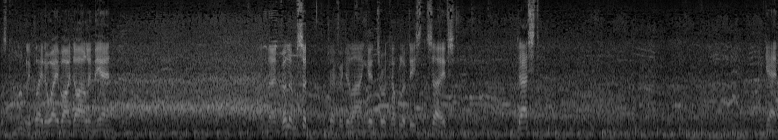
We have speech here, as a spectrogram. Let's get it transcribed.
was calmly played away by Deijl in the end. And then Willemsen, Jeffrey de Lange into a couple of decent saves. Dest. Again,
